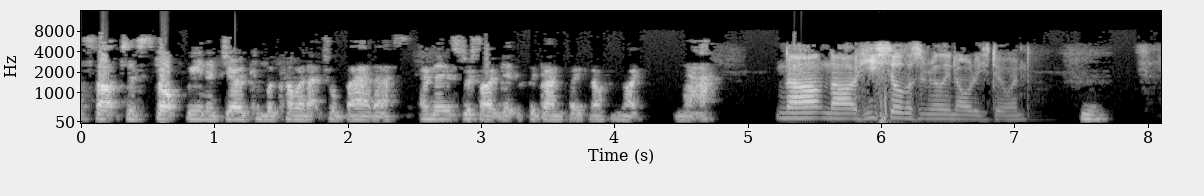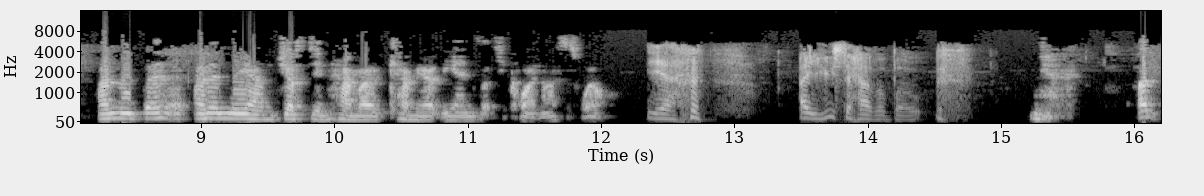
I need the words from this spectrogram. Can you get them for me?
start to stop being a joke and become an actual badass? And then it's just like the gun taken off and like, nah. No, no, he still doesn't really know what he's doing. And the, and then the um, Justin Hammer cameo at the end is actually quite nice as well. Yeah. I used to have a boat. And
